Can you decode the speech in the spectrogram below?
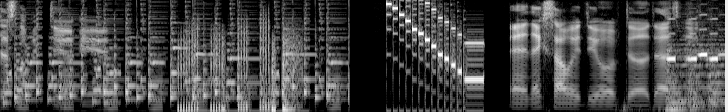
Big deal here. And next time we deal with the desert.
